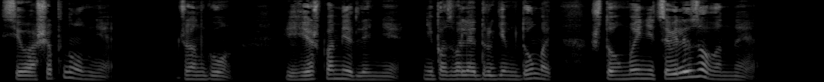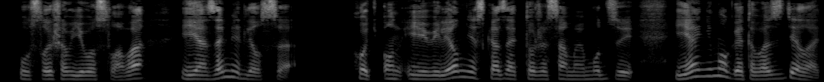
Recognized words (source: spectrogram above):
Сива шепнул мне. «Джангун, ешь помедленнее не позволять другим думать, что мы не цивилизованные. Услышав его слова, я замедлился. Хоть он и велел мне сказать то же самое Мудзи, я не мог этого сделать,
